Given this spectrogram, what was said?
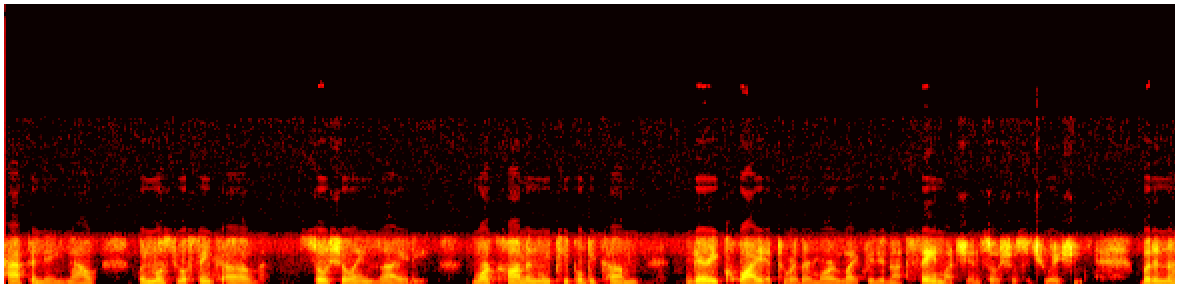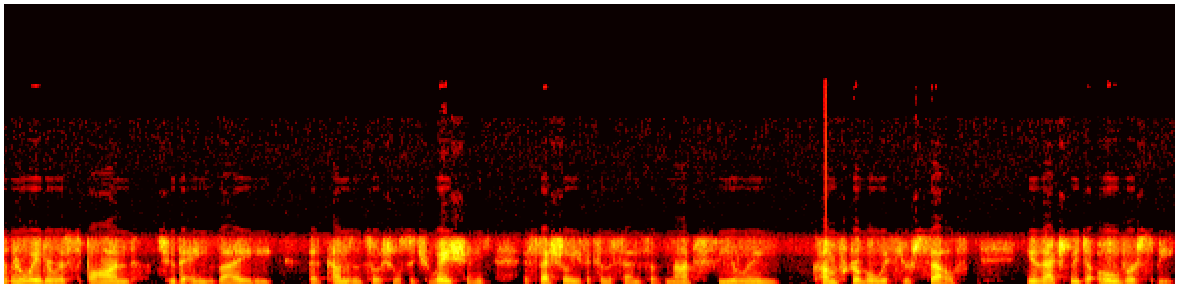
happening now when most people think of social anxiety. More commonly, people become very quiet or they're more likely to not say much in social situations. But another way to respond to the anxiety that comes in social situations, especially if it's in the sense of not feeling comfortable with yourself, is actually to overspeak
